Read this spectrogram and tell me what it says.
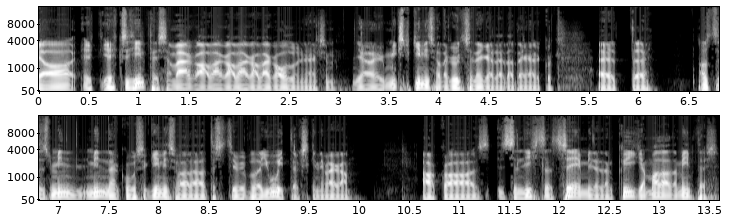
ja ehk, ehk siis intress on väga-väga-väga-väga oluline, eks ju. ja miks kinnisvaraga üldse tegeleda tegelikult, et äh, ausalt öeldes mind, mind nagu see kinnisvara tõesti võib-olla ei huvitakski nii väga. aga see on lihtsalt see, millel on kõige madalam intress.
